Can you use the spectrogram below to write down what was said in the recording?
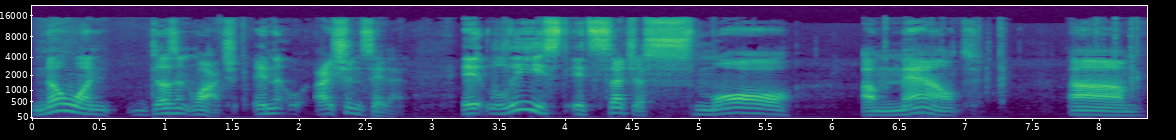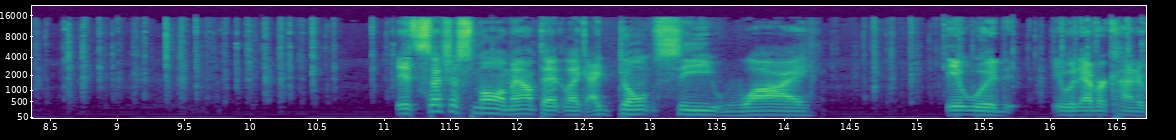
no one doesn't watch. And I shouldn't say that. At least it's such a small amount. Um, it's such a small amount that like I don't see why it would it would ever kind of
